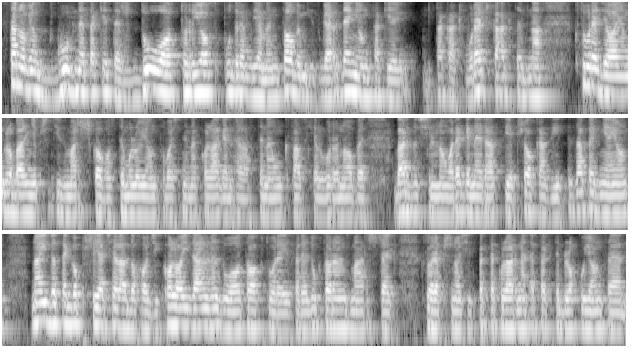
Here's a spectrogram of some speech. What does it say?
stanowiąc główne takie też duo, trio z pudrem diamentowym i z gardenią, takie, taka czwóreczka aktywna, które działają globalnie przeciwzmarszczkowo, stymulując właśnie na kolagen, elastynę, kwas hialuronowy, bardzo silną regenerację, przy okazji zapewniając. No i do tego przyjaciela dochodzi koloidalne złoto, które jest reduktorem zmarszczek, które przynosi spektakularne efekty blokujące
